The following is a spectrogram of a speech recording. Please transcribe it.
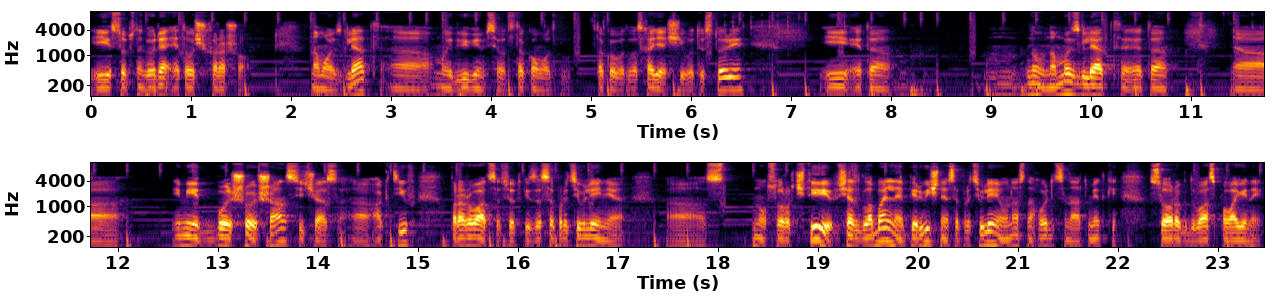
И, собственно говоря, это очень хорошо на мой взгляд, э, мы двигаемся вот в, таком вот, в такой вот восходящей вот истории. И это, ну, на мой взгляд, это э, имеет большой шанс сейчас э, актив прорваться все-таки за сопротивление ну, 44. Сейчас глобальное первичное сопротивление у нас находится на отметке 42,5.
